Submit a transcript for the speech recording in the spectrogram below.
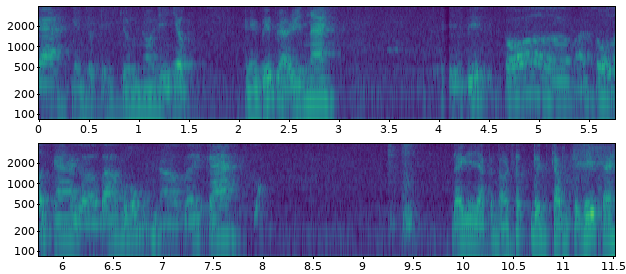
ga dành cho thị trường nội địa Nhật. Thì bếp là Rinnai thì bếp có ờ, mã số là KG34NBK đây là cái nội thất bên trong của bếp đây.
